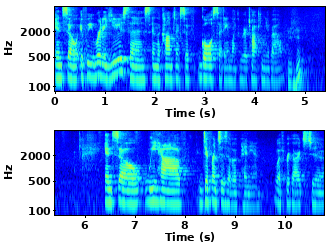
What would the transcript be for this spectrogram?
And so, if we were to use this in the context of goal setting, like we were talking about, Mhm. and so we have differences of opinion with regards to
